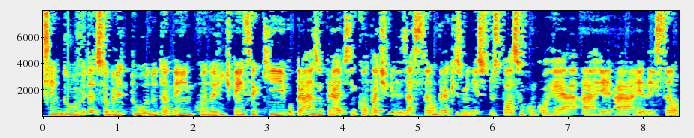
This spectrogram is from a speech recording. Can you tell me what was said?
Sem dúvida. Sobretudo também quando a gente pensa que o prazo para desincompatibilização, para que os ministros possam concorrer à, à, à eleição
